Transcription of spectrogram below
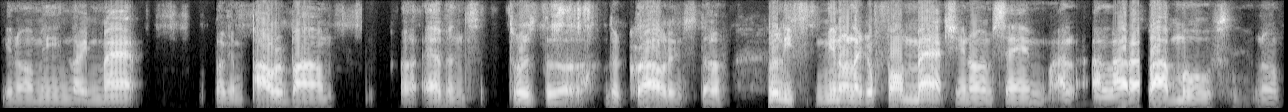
You know, what I mean, like Matt fucking power bomb uh, Evans towards the the crowd and stuff. Really, you know, like a fun match. You know what I'm saying? A, a lot of spot moves. You know.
